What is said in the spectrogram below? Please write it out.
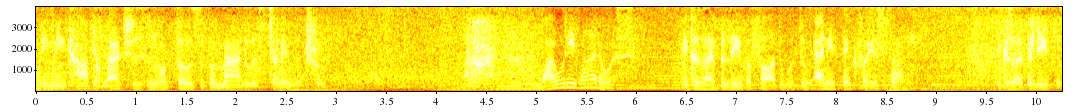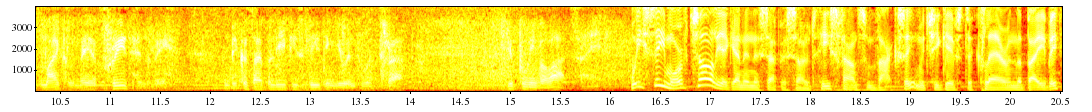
What do you mean compromised? His actions are not those of a man who is telling the truth. Why would he lie to us? Because I believe a father would do anything for his son. Because I believe that Michael may have freed Henry. And because I believe he's leading you into a trap. You believe a lot, Sayid. We see more of Charlie again in this episode. He's found some vaccine, which he gives to Claire and the baby,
